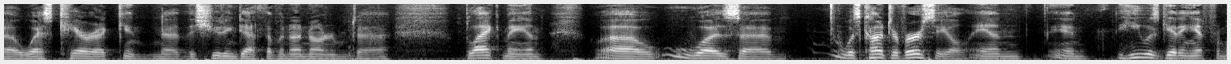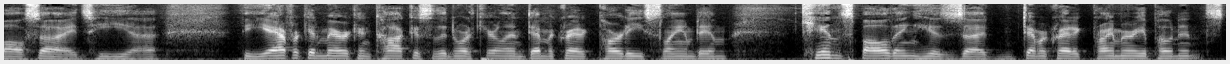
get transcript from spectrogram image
uh, Wes Kerrick, in uh, the shooting death of an unarmed uh, black man uh, was was controversial, and and he was getting it from all sides. He uh, the African American caucus of the North Carolina Democratic Party slammed him. Ken Spaulding, his Democratic primary opponent,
